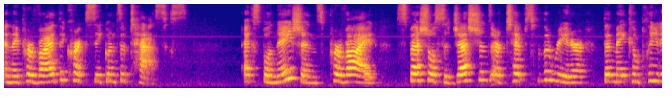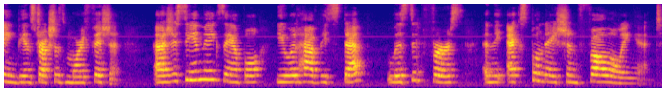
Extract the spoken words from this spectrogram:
and they provide the correct sequence of tasks. Explanations provide special suggestions or tips for the reader that make completing the instructions more efficient. As you see in the example, you would have the step listed first and the explanation following it.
